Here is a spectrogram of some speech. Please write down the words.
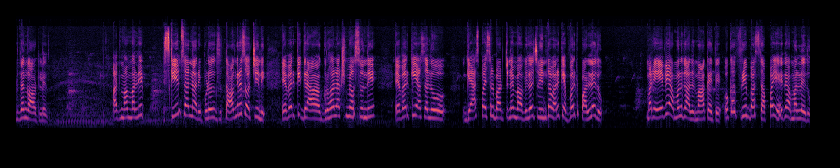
అర్థం కావట్లేదు. అది మమ్మల్ని స్కీమ్స్ అన్నారు. ఇప్పుడు కాంగ్రెస్ వచ్చింది. ఎవరికి గ్రా గృహలక్ష్మి వస్తుంది? ఎవరికి అసలు గ్యాస్ పైసలు పడుతున్నాయి? మా విలేజ్లో ఇంతవరకు ఎవరికి పడలేదు. మరి ఏవీ అమలు కాలేదు మాకైతే. ఒక ఫ్రీ బస్ తప్ప ఏది అమలలేదు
